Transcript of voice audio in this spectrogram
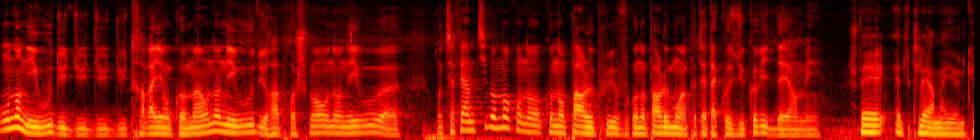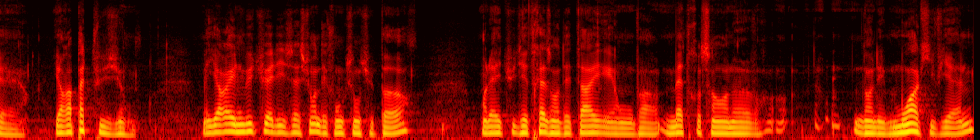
on- en est où du, travail en commun? On en est où du rapprochement? On en est où Ça fait un petit moment qu'on en, qu'on en parle plus, qu'on en parle moins, peut-être à cause du Covid d'ailleurs, Je vais être clair, Mayolker. Il n'y aura pas de fusion. Mais il y aura une mutualisation des fonctions support. On l'a étudié très en détail et on va mettre ça en œuvre dans les mois qui viennent.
